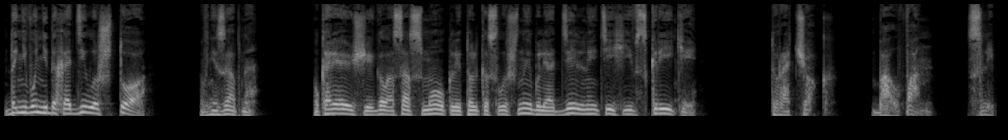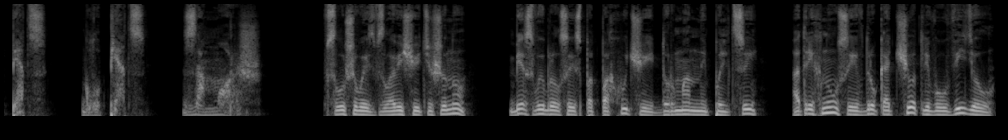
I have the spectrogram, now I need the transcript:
до него не доходило что. Внезапно укоряющие голоса смолкли, только слышны были отдельные тихие вскрики. «Дурачок! Болван! Слепец! Глупец! Заморыш!» Вслушиваясь в зловещую тишину, бес выбрался из-под пахучей дурманной пыльцы, отряхнулся и вдруг отчетливо увидел,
